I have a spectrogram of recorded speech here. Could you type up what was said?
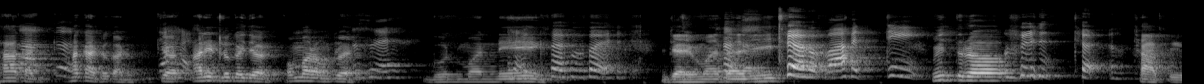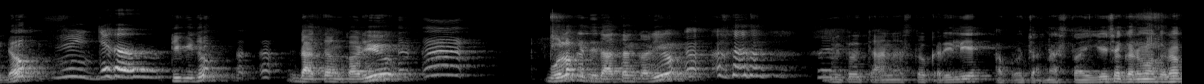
હા કાઢ. હા કાઢો કાઢો ક્યારે આ એટલું કહી દેવાનું. અમારો હું જોઈએ ગુડ મોર્નિંગ જય માતાજી. મિત્રો. છાપી દો. ટીવી દો દાંતણ કર્યું. બોલો કે તે દાંતન કર્યું? મિત્રો ચા નાસ્તો કરી લઈએ. આપણો ચા નાસ્તો આવી ગયો છે ગરમા ગરમ.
